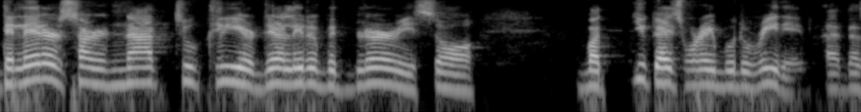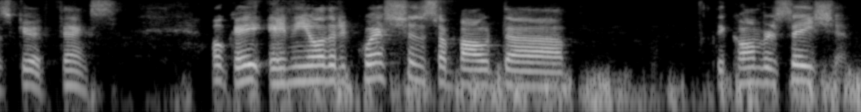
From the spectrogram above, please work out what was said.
the letters are not too clear. They're a little bit blurry. So, but you guys were able to read it. Uh, that's good. Thanks. Okay. Any other questions about uh, the conversation?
